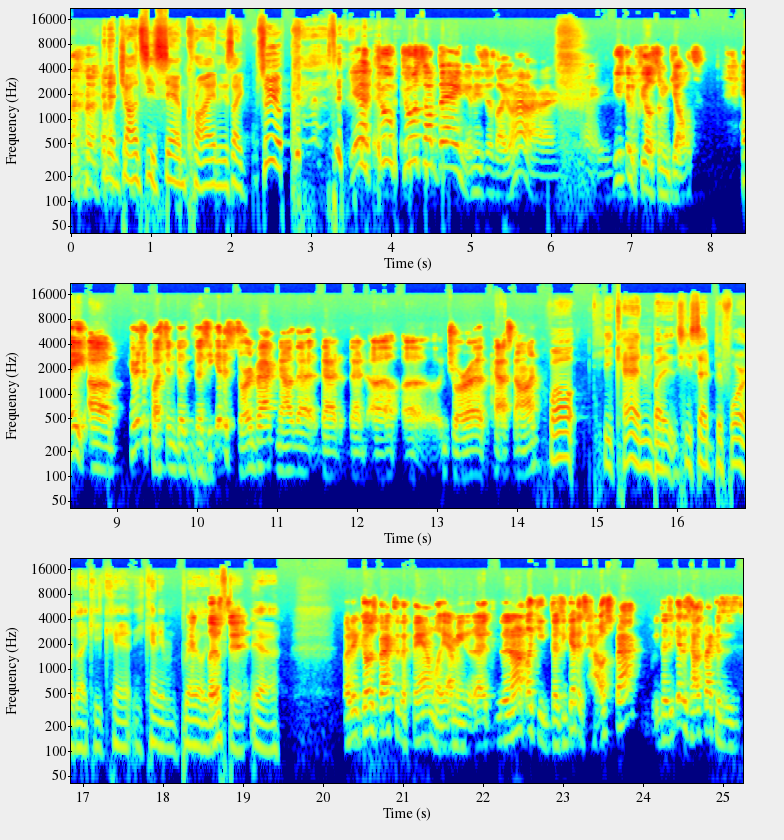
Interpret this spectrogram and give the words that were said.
and then Jon sees Sam crying, and he's like, "See ya." yeah, do do something, and he's just like, all right, all right. he's gonna feel some guilt. Hey, uh, here's a question: Does, does he get his sword back now that that that uh, uh, Jorah passed on? well, he can, but he said before, like he can't, he can't even barely lift lift it. it. Yeah. But it goes back to the family. I mean, uh, they're not like he does. He get his house back? Does he get his house back? Because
